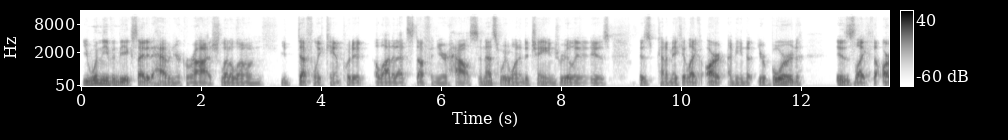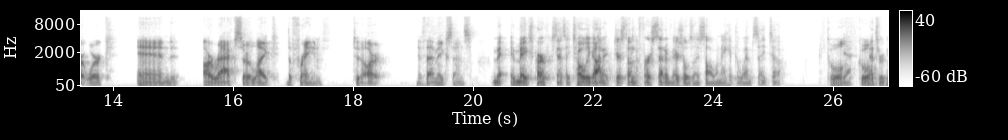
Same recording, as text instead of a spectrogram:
you wouldn't even be excited to have in your garage let alone you definitely can't put it a lot of that stuff in your house. And that's what we wanted to change really is is kind of make it like art. I mean your board is like the artwork and our racks are like the frame to the art if that makes sense. It makes perfect sense. I totally got it just on the first set of visuals i saw when i hit the website so. Cool yeah cool. that's re-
